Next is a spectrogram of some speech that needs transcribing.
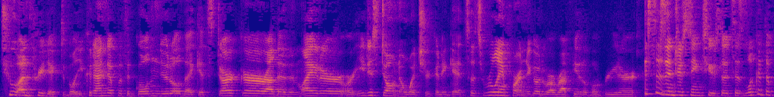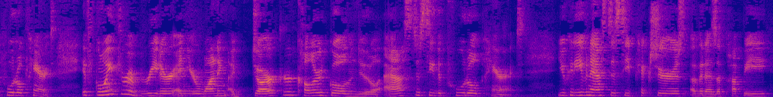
too unpredictable. You could end up with a golden doodle that gets darker rather than lighter, or you just don't know what you're gonna get. So it's really important to go to a reputable breeder. This is interesting too. So it says, look at the poodle parent. If going through a breeder and you're wanting a darker colored golden doodle, ask to see the poodle parent. You could even ask to see pictures of it as a puppy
